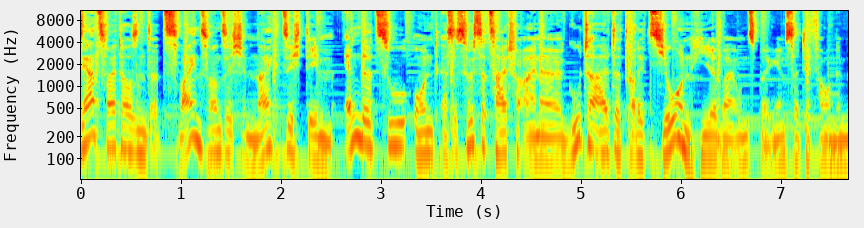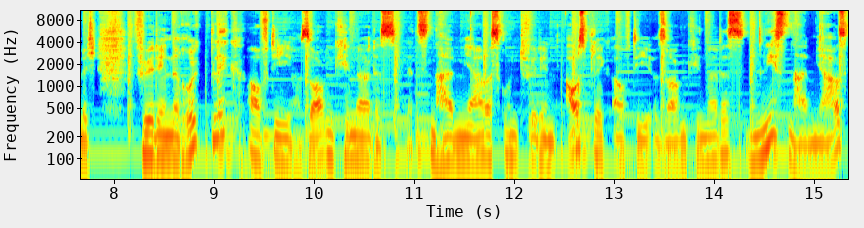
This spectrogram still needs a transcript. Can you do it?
Jahr 2022 neigt sich dem Ende zu und es ist höchste Zeit für eine gute alte Tradition hier bei uns bei GameStar TV, nämlich für den Rückblick auf die Sorgenkinder des letzten halben Jahres und für den Ausblick auf die Sorgenkinder des nächsten halben Jahres.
